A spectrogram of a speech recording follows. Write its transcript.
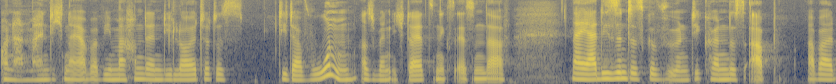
und dann meinte ich, naja, aber wie machen denn die Leute das, die da wohnen? Also wenn ich da jetzt nichts essen darf. Naja, die sind es gewöhnt, die können das ab. Aber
